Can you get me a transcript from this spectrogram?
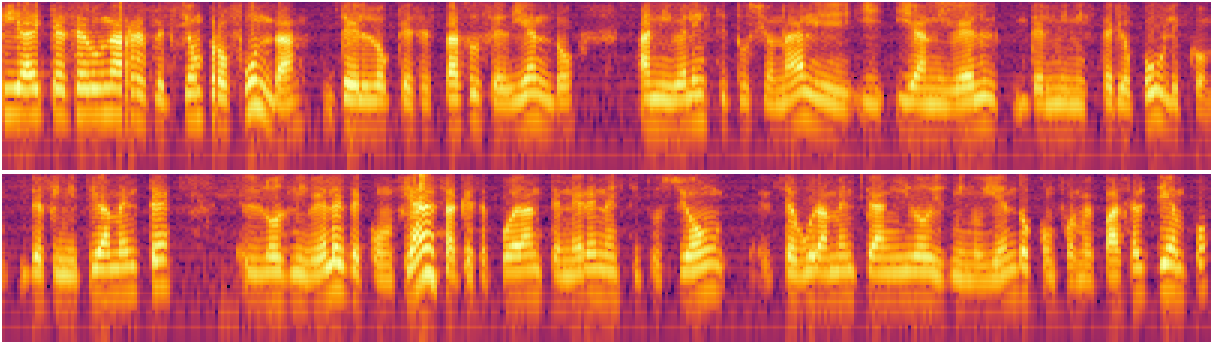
sí hay que hacer una reflexión profunda de lo que se está sucediendo a nivel institucional y, y, a nivel del Ministerio Público. Definitivamente los niveles de confianza que se puedan tener en la institución seguramente han ido disminuyendo conforme pasa el tiempo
